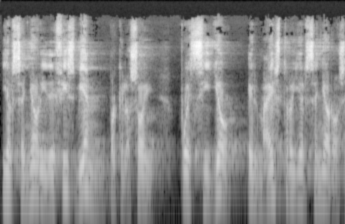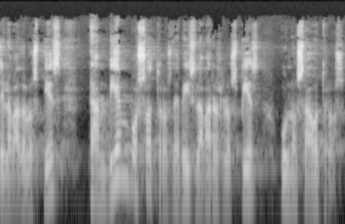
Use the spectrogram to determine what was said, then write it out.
y el Señor y decís bien, porque lo soy, pues si yo, el Maestro y el Señor, os he lavado los pies, también vosotros debéis lavaros los pies unos a otros.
